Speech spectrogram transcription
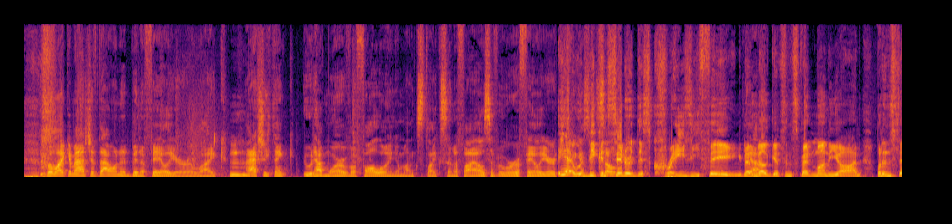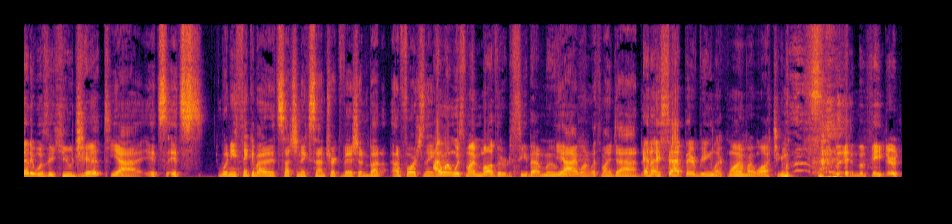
but like imagine if that one had been a failure. Like Mm-hmm. I actually think it would have more of a following amongst like cinephiles if it were a failure. yeah, it would be it's so- considered this crazy thing that Yeah. Mel Gibson spent money on, but instead it was a huge hit. yeah, it's it's when you think about it, it's such an eccentric vision. But unfortunately, I went with my mother to see that movie. Yeah, I went with my dad. and I sat there being like, why am I watching this in the theater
